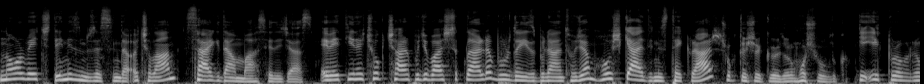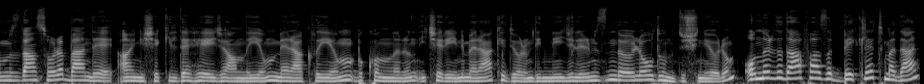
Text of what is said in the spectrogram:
Norveç Deniz Müzesi'nde açılan sergiden bahsedeceğiz. Evet yine çok çarpıcı başlıklarla buradayız Bülent Hocam. Hoş geldiniz tekrar. Çok teşekkür ederim. Hoş bulduk. İlk programımızdan sonra ben de aynı şekilde heyecanlıyım, meraklıyım. Bu konuların içeriğini merak ediyorum. Dinleyicilerimizin de öyle olduğunu düşünüyorum. Onları da daha fazla bekletmeden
